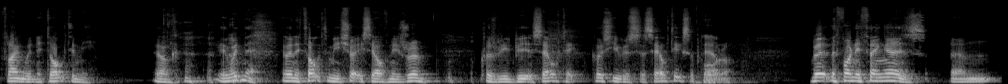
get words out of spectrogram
Frank wouldn't talk to me. Know, he wouldn't. He wouldn't talk to me. He shut himself in his room because we'd beat Celtic because he was a Celtic supporter. Yeah. But the funny thing is, um,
